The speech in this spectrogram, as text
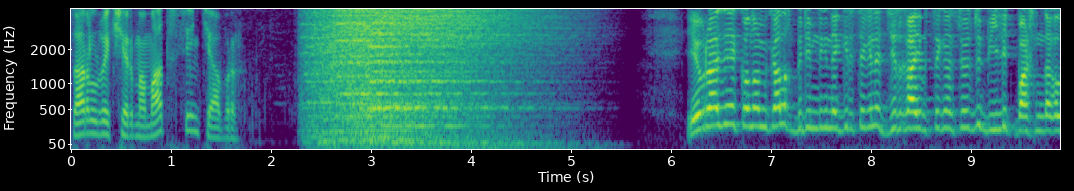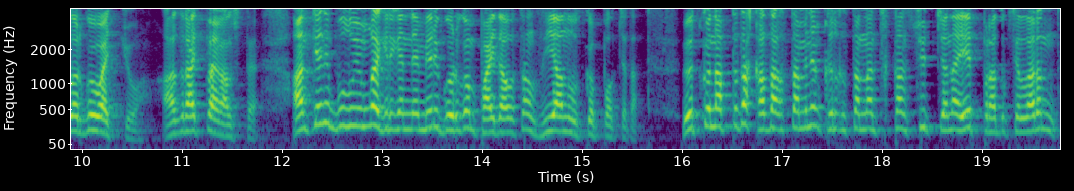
зарылбек шермаматов сентябрь. Евразия экономикалык биримдигине кирсек эле жыргайбыз деген сөздү бийлик башындагылар көп айтчу. Азыр айтпай калышты анткени бул уюмга киргенден бери көргөн пайдабыздан зыяныбыз көп болуп жатат өткөн аптада казакстан менен кыргызстандан чыккан сүт жана эт продукцияларын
